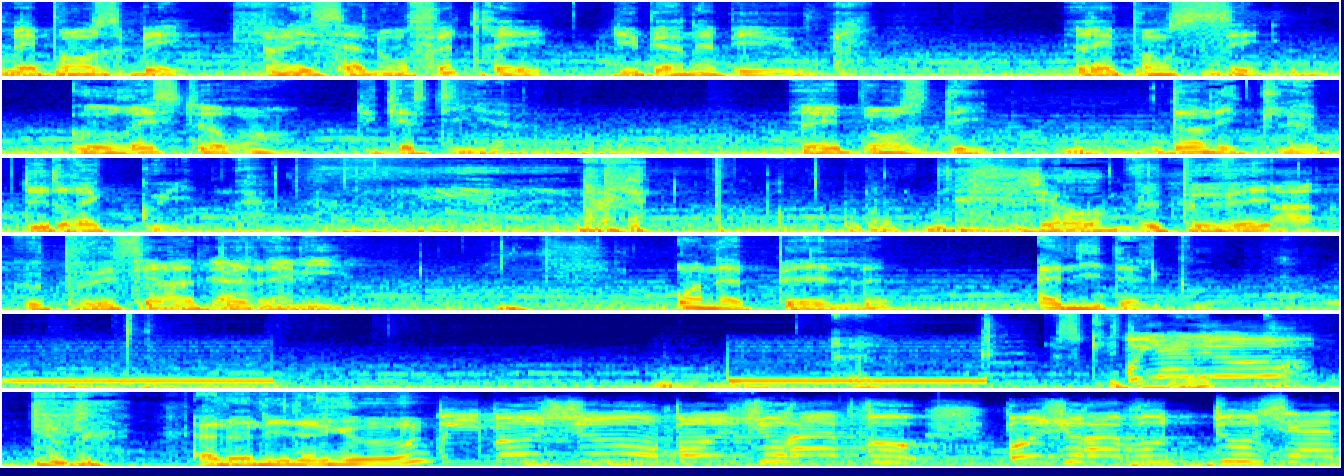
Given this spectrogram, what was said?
Réponse B. Dans les salons feutrés du Bernabéu. Réponse C. Au restaurant du Castilla. Réponse D. Dans les clubs de drag queen. Jérôme Vous pouvez, Ah, vous pouvez faire appel un à ami. on appelle Anne Hidalgo. Allô, Hidalgo Oui, bonjour, bonjour à vous. Bonjour à vous tous et à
